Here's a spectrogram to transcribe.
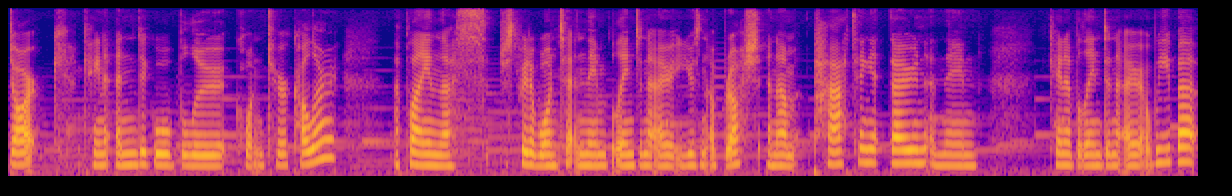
dark kind of indigo blue contour colour applying this just where I want it and then blending it out using a brush and I'm patting it down and then kind of blending it out a wee bit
